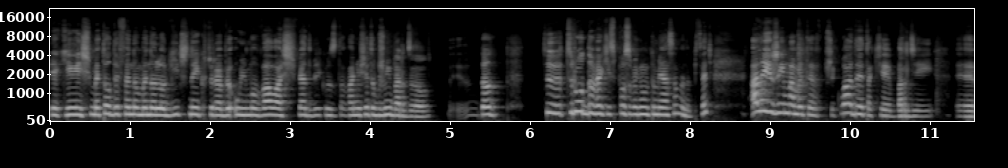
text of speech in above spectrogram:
jakiejś metody fenomenologicznej, która by ujmowała świat w jego zdawaniu się, to brzmi bardzo no, t- trudno w jakiś sposób, jakbym to miała sama napisać, ale jeżeli mamy te przykłady, takie bardziej e,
